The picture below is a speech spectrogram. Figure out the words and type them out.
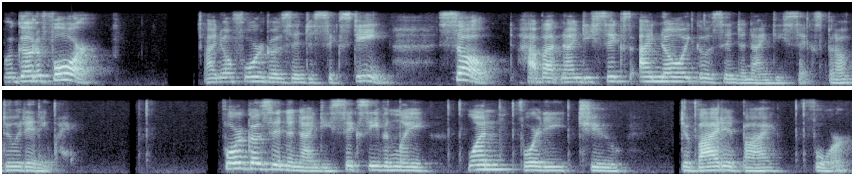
We'll go to 4. I know 4 goes into 16. So how about 96? I know it goes into 96, but I'll do it anyway. 4 goes into 96 evenly, 142 divided by 4.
